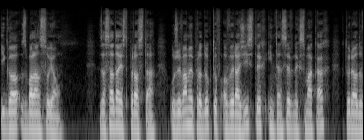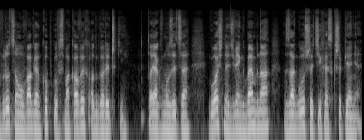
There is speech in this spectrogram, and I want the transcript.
i go zbalansują. Zasada jest prosta. Używamy produktów o wyrazistych, intensywnych smakach, które odwrócą uwagę kubków smakowych od goryczki. To jak w muzyce. Głośny dźwięk bębna zagłuszy ciche skrzypienie.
